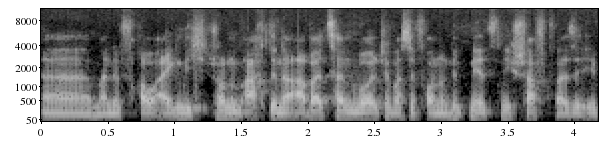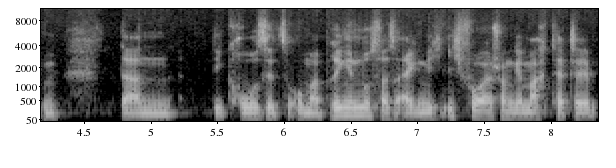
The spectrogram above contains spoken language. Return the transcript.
äh, meine Frau eigentlich schon um acht in der Arbeit sein wollte, was sie vorne und hinten jetzt nicht schafft, weil sie eben dann die Große zur Oma bringen muss, was eigentlich ich vorher schon gemacht hätte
